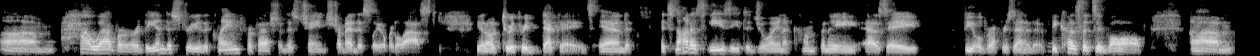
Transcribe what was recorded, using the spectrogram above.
Um, however, the industry, the claims profession has changed tremendously over the last, you know, two or three decades. And it's not as easy to join a company as a field representative because it's evolved. Um,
